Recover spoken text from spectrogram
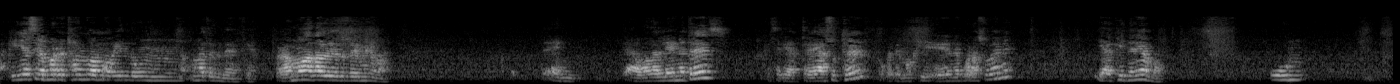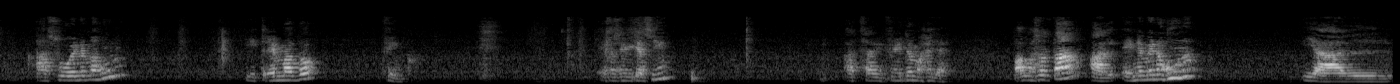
Aquí ya si vamos restando vamos viendo una tendencia, pero vamos a darle otro término más. vamos a darle n3, que sería 3 a sub 3, porque tenemos aquí n por a sub n, y aquí teníamos un a sub n más 1 y 3 más 2, 5. Eso seguiría así hasta el infinito y más allá. Vamos a saltar al n-1 y al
